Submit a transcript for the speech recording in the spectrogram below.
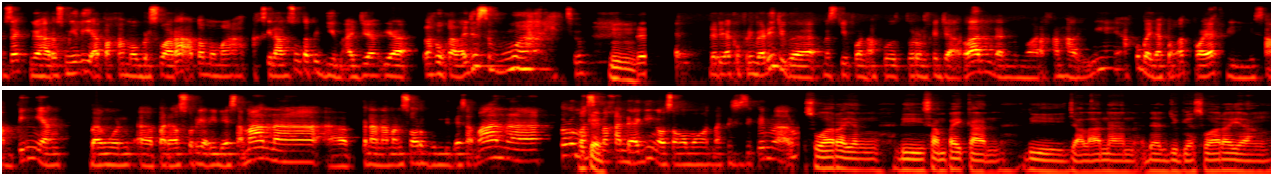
misalnya nggak harus milih apakah mau bersuara atau mau aksi langsung tapi diem aja, ya lakukan aja semua gitu. Hmm. Dan dari aku pribadi juga meskipun aku turun ke jalan dan menyuarakan hal ini, aku banyak banget proyek di samping yang bangun uh, panel surya di desa mana, uh, penanaman sorghum di desa mana. Lu masih okay. makan daging, nggak usah ngomong tentang krisis iklim lalu. Suara yang disampaikan di jalanan dan juga suara yang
